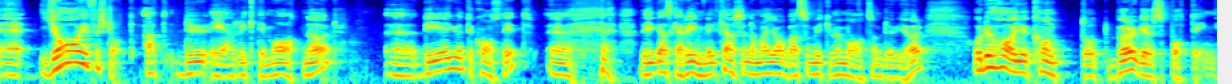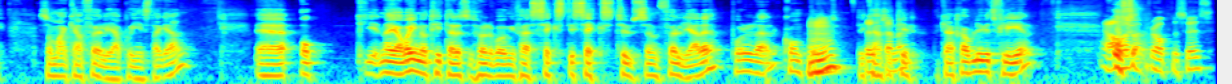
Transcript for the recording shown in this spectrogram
Eh, jag har ju förstått att du är en riktig matnörd. Eh, det är ju inte konstigt. Eh, det är ganska rimligt kanske när man jobbar så mycket med mat som du gör. Och du har ju kontot Burgerspotting som man kan följa på Instagram. Och när jag var inne och tittade så tror jag det var ungefär 66 000 följare på det där kontot. Mm, det, det, kanske till, det kanske har blivit fler. Ja, så, förhoppningsvis.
